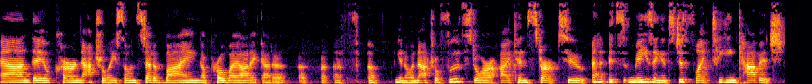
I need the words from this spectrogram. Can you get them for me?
and they occur naturally. So instead of buying a probiotic at a, a, a, a, you know a natural food store, I can start to, and it's amazing. It's just like taking cabbage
